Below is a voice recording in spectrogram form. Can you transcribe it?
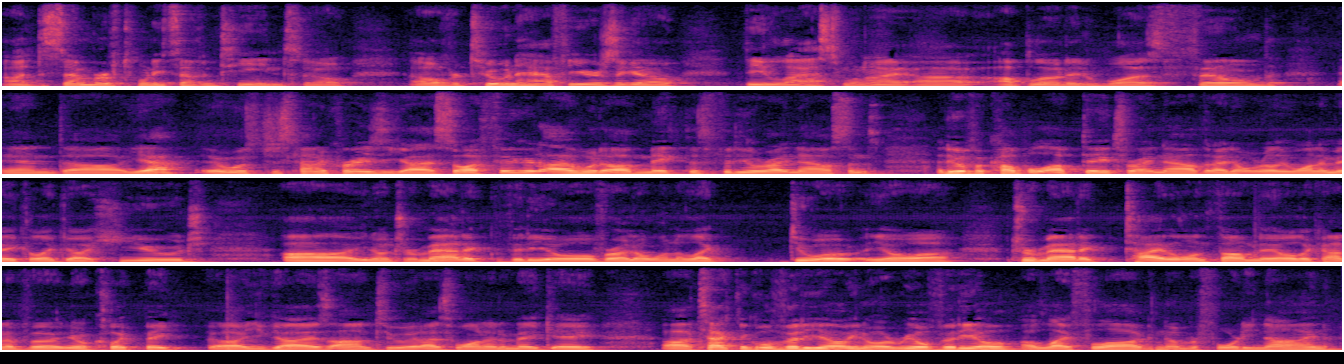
uh, December of 2017. So uh, over two and a half years ago, the last one I uh, uploaded was filmed. And uh, yeah, it was just kind of crazy, guys. So I figured I would uh, make this video right now since I do have a couple updates right now that I don't really want to make like a huge uh, you know, dramatic video over. I don't want to like do a you know a dramatic title and thumbnail to kind of uh, you know clickbait uh, you guys onto it. I just wanted to make a uh, technical video, you know, a real video, a life vlog number 49,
